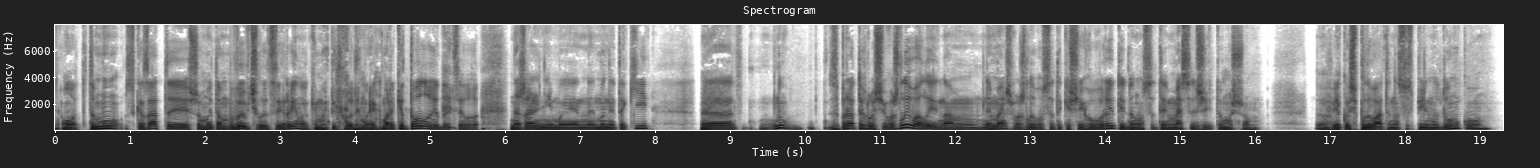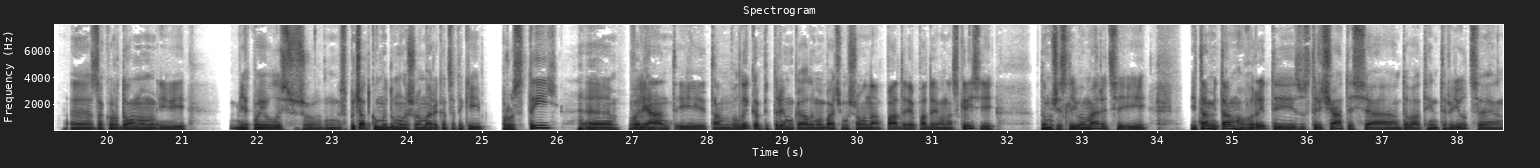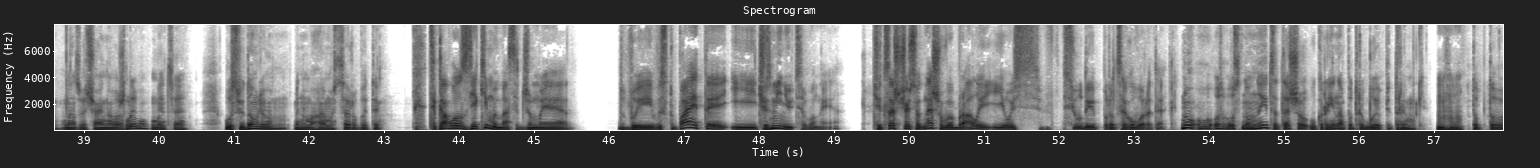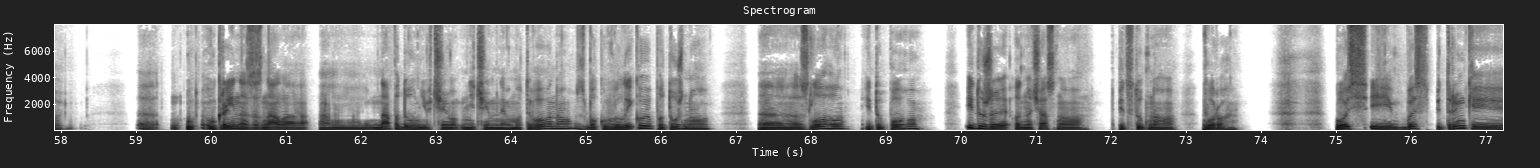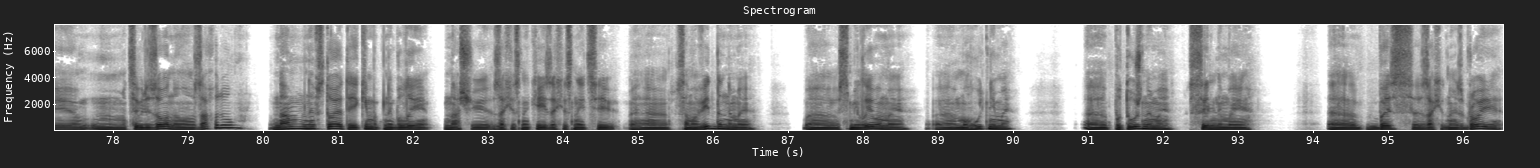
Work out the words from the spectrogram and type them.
От Тому сказати, що ми там вивчили цей ринок, і ми підходимо як маркетологи до цього. На жаль, ні, ми не, ми не такі. Е, ну, Збирати гроші важливо, але нам не менш важливо все-таки ще й говорити і доносити меседжі, тому що е, якось впливати на суспільну думку е, за кордоном. І як виявилось, що спочатку ми думали, що Америка це такий простий е, варіант, mm і там велика підтримка, але ми бачимо, що вона падає, падає вона скрізь, і в тому числі і в Америці. І і там, і там говорити, зустрічатися, давати інтерв'ю це надзвичайно важливо. Ми це усвідомлюємо і намагаємося це робити. Цікаво, з якими меседжами ви виступаєте, і чи змінюються вони? Чи це щось одне, що ви обрали, і ось всюди про це говорите? Ну, основний це те, що Україна потребує підтримки. Угу. Тобто Е, Україна зазнала е, нападу ні в чим, нічим не вмотивованого з боку великого, потужного, е, злого і тупого, і дуже одночасно підступного ворога. Ось і без підтримки цивілізованого Заходу нам не встояти, якими б не були наші захисники і захисниці самовідданими, сміливими. Е, могутніми, е, потужними, сильними, е, без західної зброї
